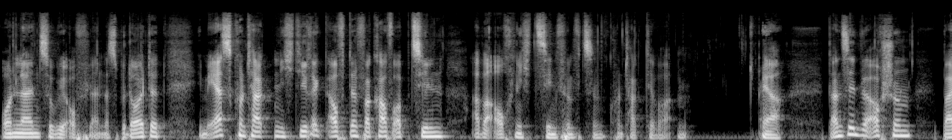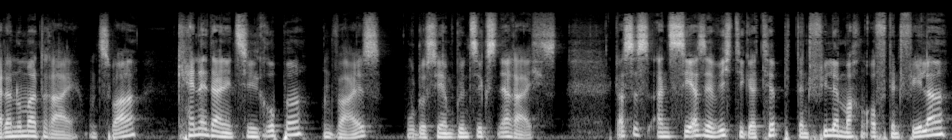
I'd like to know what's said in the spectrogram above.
online sowie offline. Das bedeutet, im Erstkontakt nicht direkt auf den Verkauf abzielen, aber auch nicht 10, 15 Kontakte warten. Ja, dann sind wir auch schon bei der Nummer drei. Und zwar, kenne deine Zielgruppe und weiß, wo du sie am günstigsten erreichst. Das ist ein sehr, sehr wichtiger Tipp, denn viele machen oft den Fehler.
